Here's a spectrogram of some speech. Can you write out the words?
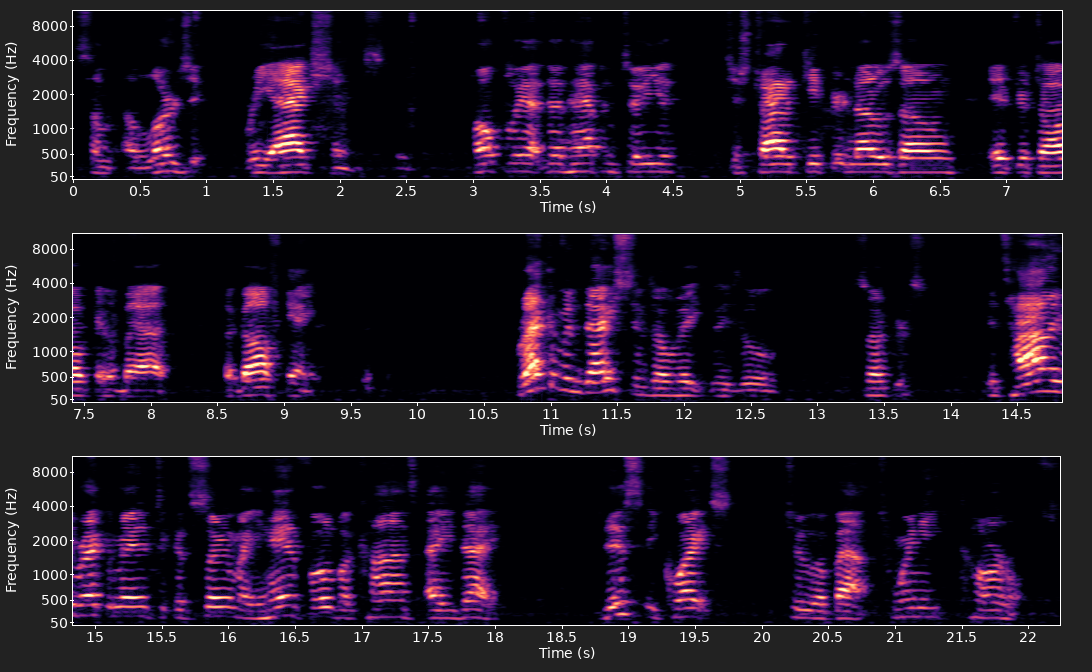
some allergic reactions. Hopefully that doesn't happen to you. Just try to keep your nose on if you're talking about a golf game. Recommendations on eating these little suckers. It's highly recommended to consume a handful of pecans a day. This equates to about 20 kernels.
